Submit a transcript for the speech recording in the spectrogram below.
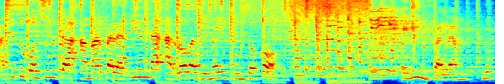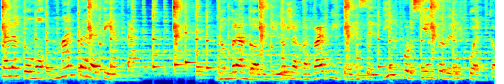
Hacé tu consulta a martalatienda.gmail.com En Instagram, búscala como Marta la Tienda. Nombrando a 22 Yardas Rugby tenés el 10% de descuento.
